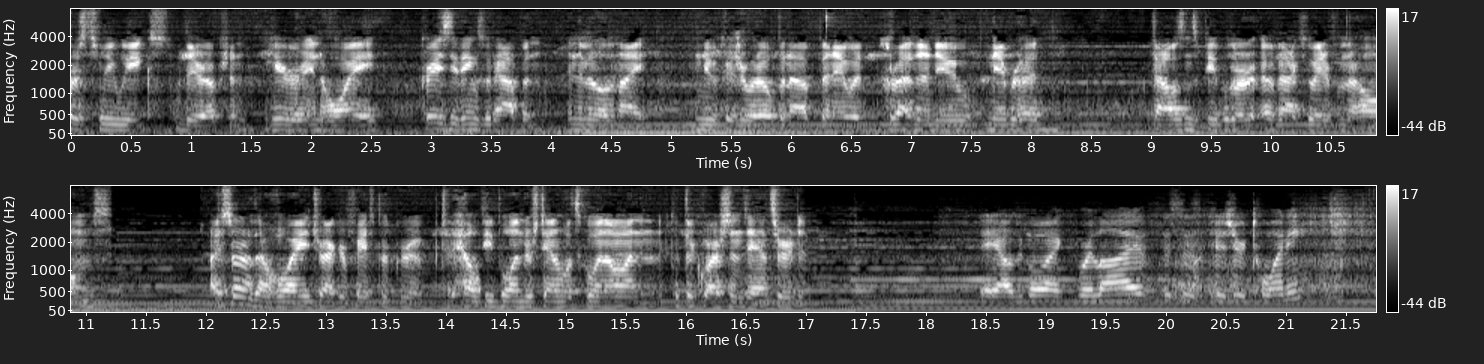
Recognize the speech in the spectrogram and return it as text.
First three weeks of the eruption here in Hawaii, crazy things would happen in the middle of the night. A new fissure would open up and it would threaten a new neighborhood. Thousands of people were evacuated from their homes. I started the Hawaii Tracker Facebook group to help people understand what's going on and get their questions answered. Hey, how's it going? We're live. This is Fissure 20.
